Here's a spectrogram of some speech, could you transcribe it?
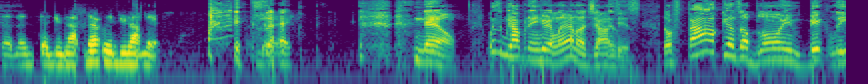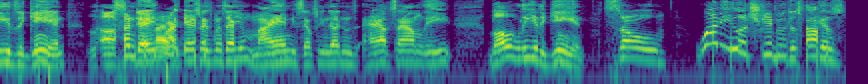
they, they do not definitely do not mix. exactly. Now, what's been happening here in Atlanta, John, is this. The Falcons are blowing big leads again. Uh, Sunday, right, right there at Stadium, Miami, 17 nothing halftime lead. Blow lead again. So, what do you attribute this Falcons'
